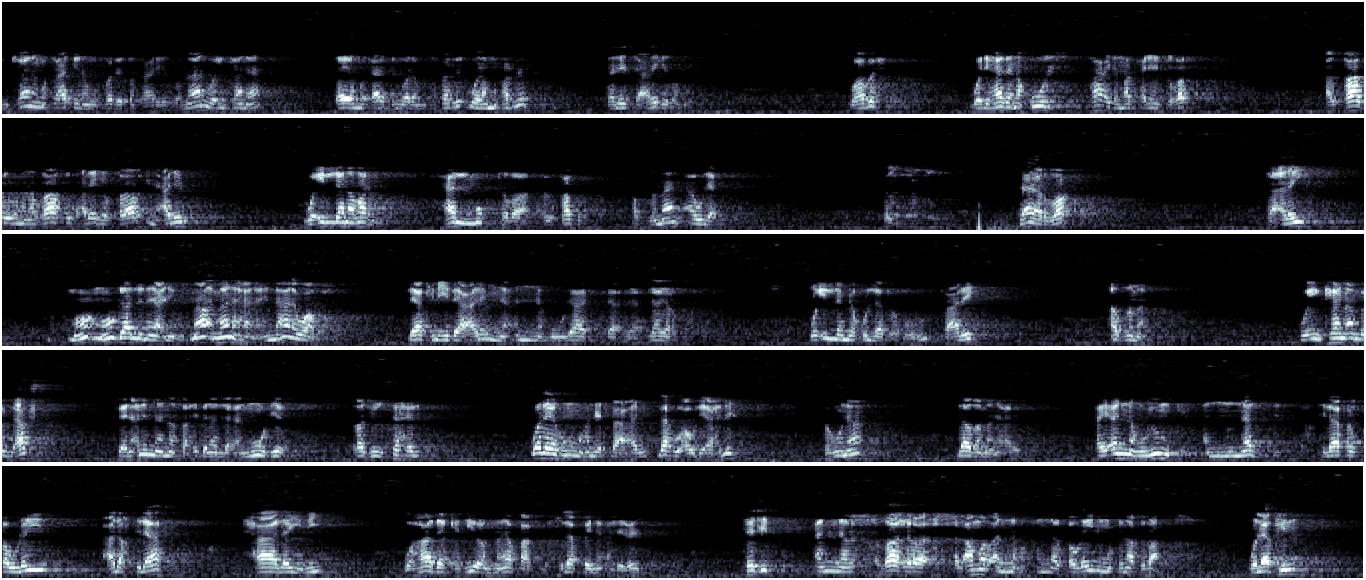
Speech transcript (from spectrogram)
إن كان متعدنا مفرطا فعليه الضمان وإن كان غير متعد ولا متفرط ولا مفرط فليس عليه ضمان واضح؟ ولهذا نقول قاعدة مرت علينا في الغرب القابض من الغاصب عليه القرار إن علم وإلا نظرنا هل مقتضى القبض الضمان أو لا؟ طيب لا يرضى فعليه ما هو قال لنا يعني ما ما نهانا إن هذا واضح. لكن إذا علمنا أنه لا لا لا, لا يرضى وإن لم يقل لا تعطوهم فعليه الضمان. وإن كان الأمر بالعكس فإن علمنا أن صاحبنا المودع رجل سهل ولا يهمه أن يدفعها له أو لأهله فهنا لا ضمان عليه. أي أنه يمكن أن ننزل اختلاف القولين على اختلاف حالين. وهذا كثيرا ما يقع في الاختلاف بين أهل العلم. تجد أن ظاهر الأمر أنه أن القولين متناقضان ولكن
